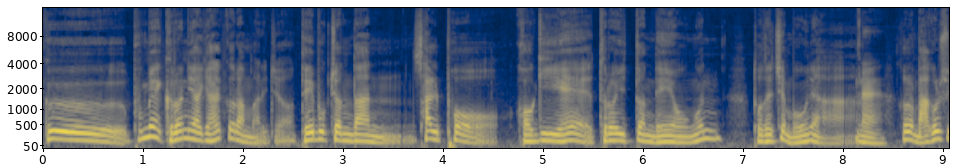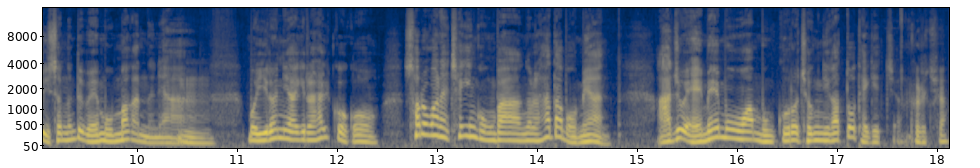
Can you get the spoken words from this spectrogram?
그 분명히 그런 이야기 할 거란 말이죠. 대북 전단 살포 거기에 들어있던 내용은 도대체 뭐냐. 네. 그걸 막을 수 있었는데 왜 못 막았느냐. 음. 뭐 이런 이야기를 할 거고 서로 간의 책임 공방을 하다 보면 아주 애매모호한 문구로 정리가 또 되겠죠. 그렇죠.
